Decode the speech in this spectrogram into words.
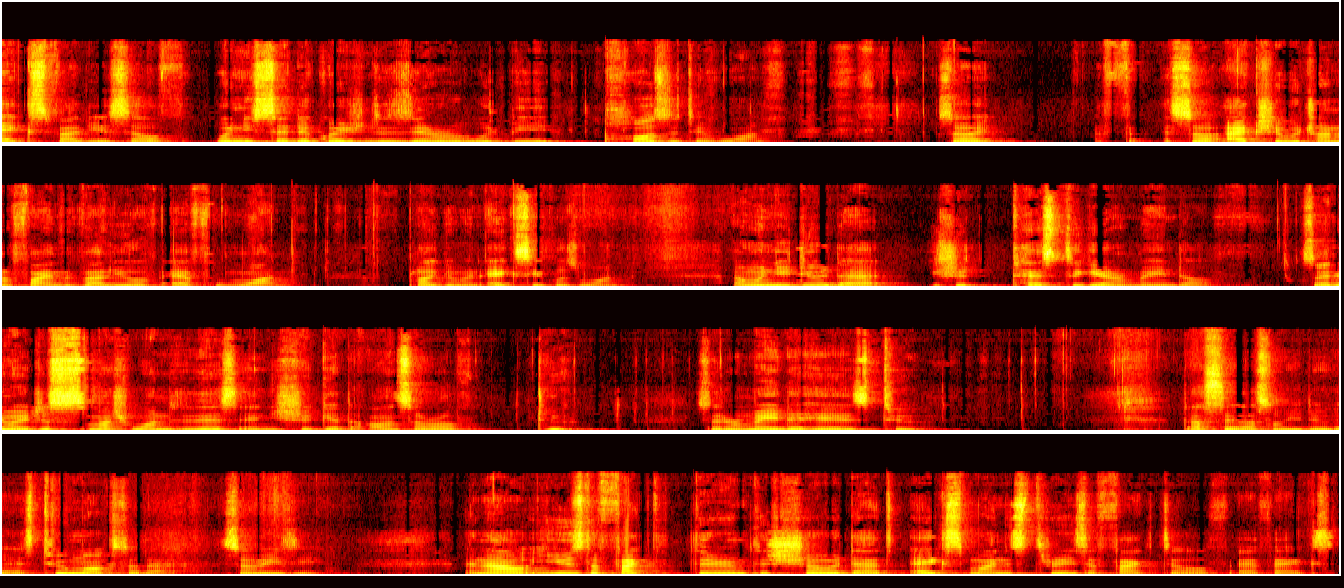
x value itself, when you set the equation to 0, would be positive 1. So, so actually we're trying to find the value of f1, plug in when x equals 1. And when you do that, you should test to get a remainder. So anyway, just smash 1 into this and you should get the answer of 2. So the remainder here is 2. That's it, that's what you do guys. 2 marks for that. So easy. And now use the factor theorem to show that x minus 3 is a factor of fx.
